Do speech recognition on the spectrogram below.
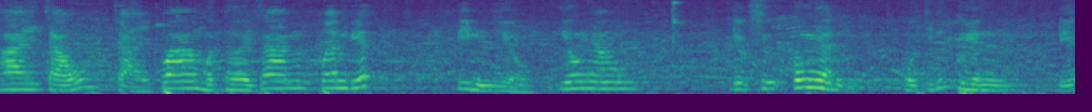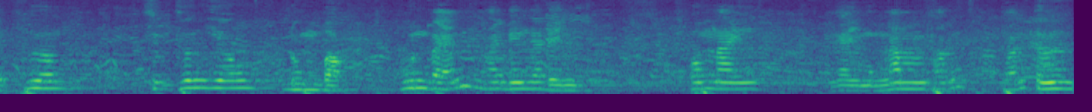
hai cháu trải qua một thời gian quen biết, tìm hiểu, yêu nhau, được sự công nhận của chính quyền địa phương, sự thương yêu đùm bọc vun vén hai bên gia đình. Hôm nay ngày mùng 5 tháng tháng 4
